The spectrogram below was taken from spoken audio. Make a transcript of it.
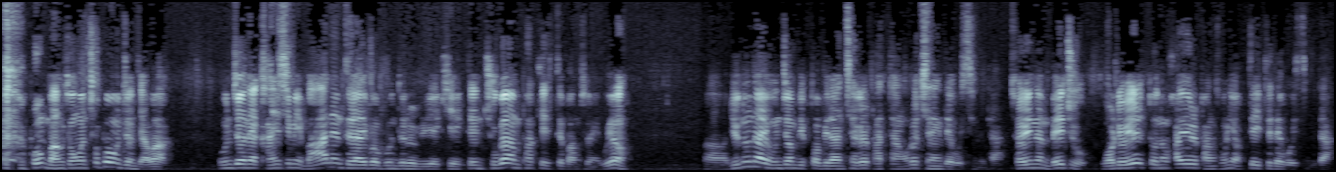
본 방송은 초보 운전자와 운전에 관심이 많은 드라이버 분들을 위해 기획된 주간 팟캐스트 방송이고요. 어, 윤누나의 운전 비법이란 책을 바탕으로 진행되고 있습니다. 저희는 매주 월요일 또는 화요일 방송이 업데이트되고 있습니다.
